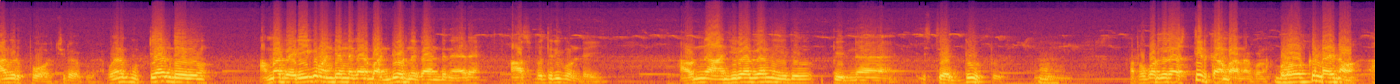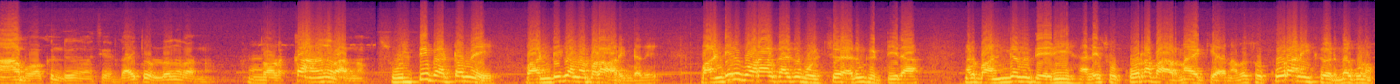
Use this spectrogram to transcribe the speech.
ആകെ ഒരു പോച്ചിട്ട് വെക്കുക. അപ്പൊ അങ്ങനെ കുട്ടികൾ എന്ത് ചെയ്തു? അമ്മ പെരേക്ക് വണ്ടി വന്നിക്കാൻ വണ്ടി കൊടുക്കാണ്ട് നേരെ ആസ്പത്രി കൊണ്ടുപോയി. അവിടുന്ന് ആഞ്ചിരോഗം ചെയ്തു പിന്നെ സ്റ്റെഡ് വിട്ടു അപ്പൊ കുറച്ച് റെസ്റ്റ് എടുക്കാൻ പറഞ്ഞേക്കണം. ബ്ലോക്ക് ഉണ്ടായിരുന്നോ? ആ ബ്ലോക്ക് പോക്കുണ്ട് ചെറുതായിട്ടുള്ളൂ എന്ന് പറഞ്ഞു തുടക്കാണെന്ന് പറഞ്ഞു. സുൽപ്പി പെട്ടെന്നേ വണ്ടിക്ക് വന്നപ്പോഴാണ് അറിയേണ്ടത്. വണ്ടിയിൽ കുറെ ആൾക്കാർക്ക് വിളിച്ചു ആരും കിട്ടിയില്ല. നിങ്ങൾ വണ്ടി ഒന്ന് തരി. അല്ലെങ്കിൽ സുക്കൂറിനെ പറഞ്ഞയക്കിയായിരുന്നു അപ്പൊ സുക്കൂറാണ് ഈ ഗുണം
